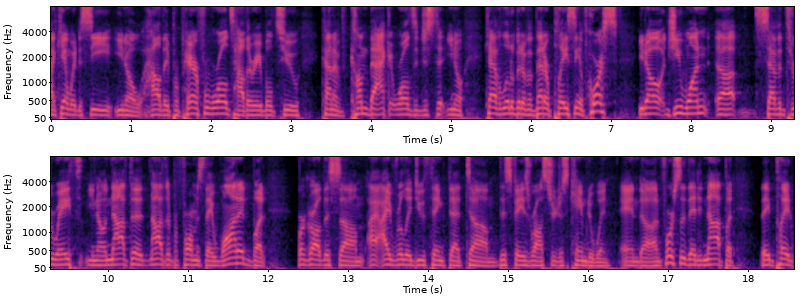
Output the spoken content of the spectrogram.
I can't wait to see, you know, how they prepare for Worlds, how they're able to kind of come back at Worlds and just, you know, have a little bit of a better placing. Of course, you know, G1 uh, seventh through eighth, you know, not the not the performance they wanted, but regardless, um, I, I really do think that um, this FaZe roster just came to win, and uh, unfortunately they did not, but they played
